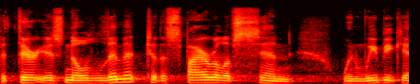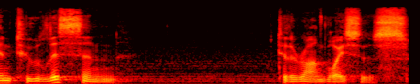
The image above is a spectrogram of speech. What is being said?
But there is no limit to the spiral of sin when we begin to listen to the wrong voices.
